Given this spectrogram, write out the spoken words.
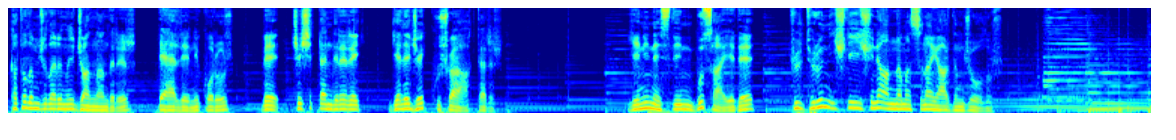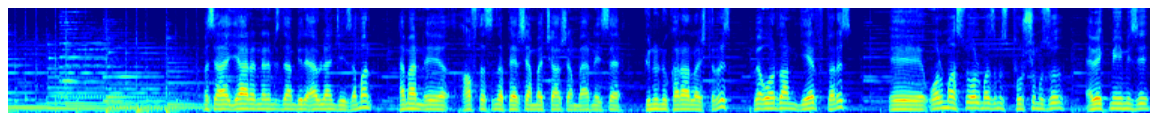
Katılımcılarını canlandırır, değerlerini korur ve çeşitlendirerek gelecek kuşağa aktarır. Yeni neslin bu sayede kültürün işleyişini anlamasına yardımcı olur. Mesela yeğenlerimizden biri evleneceği zaman hemen e, haftasında perşembe, çarşamba her neyse gününü kararlaştırırız ve oradan yer tutarız. E, olmazsa olmazımız turşumuzu, ev ekmeğimizi,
